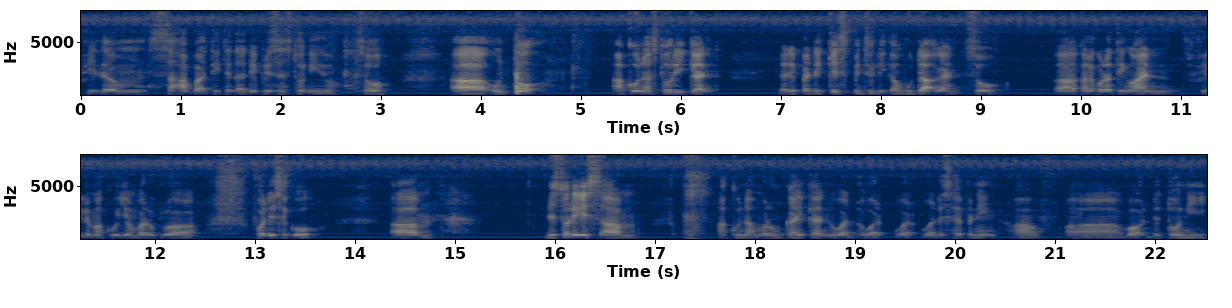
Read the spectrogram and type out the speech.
filem Sahabat Titan Tak Ada Prison Story tu. So, uh, untuk aku nak storykan daripada kes penculikan budak kan. So, uh, kalau kau dah tengok kan filem aku yang baru keluar 4 days ago. Um, the story is um, aku nak merungkaikan what what what what is happening of uh, about the Tony.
